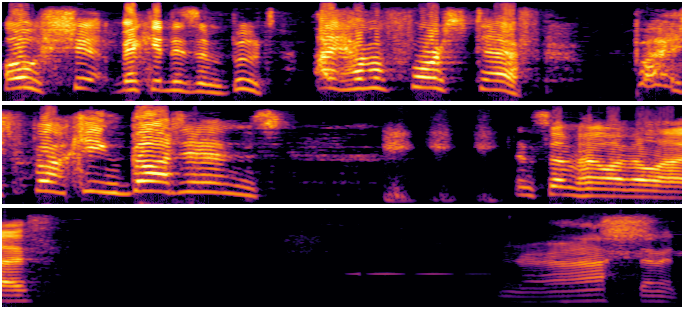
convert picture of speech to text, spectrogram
oh shit, Mekansm boots. I have a force staff. By fucking buttons! And somehow I'm alive. Ah, damn it.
